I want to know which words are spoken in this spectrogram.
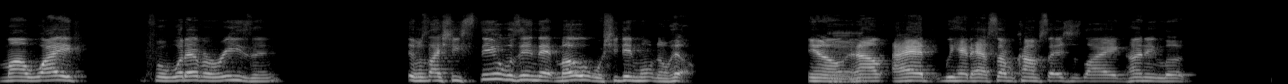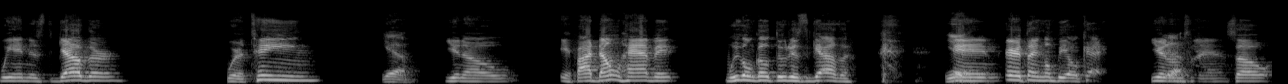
my wife, for whatever reason, it was like she still was in that mode where she didn't want no help. You know, Mm. and I, I had we had to have several conversations like, honey, look, we in this together. We're a team. Yeah. You know, if I don't have it, we're gonna go through this together Yeah. and everything gonna be okay. You know what I'm saying? So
